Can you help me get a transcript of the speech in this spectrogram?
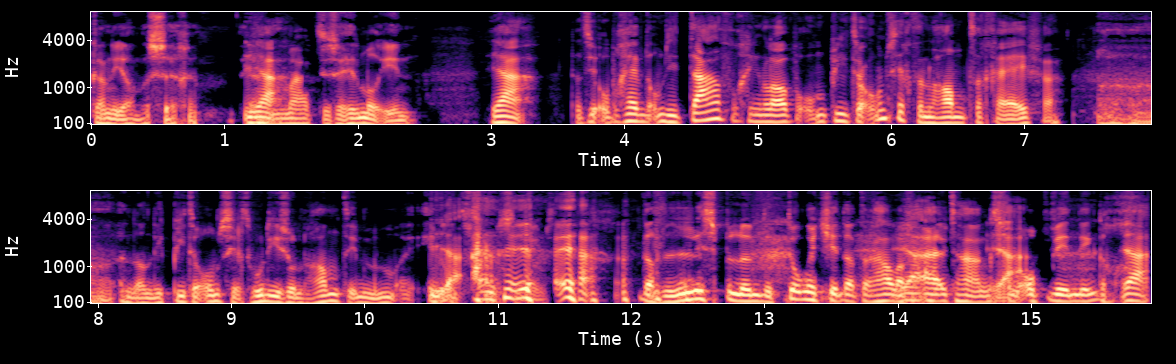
Kan niet anders zeggen. Ja, Ja. Maakte ze helemaal in. Ja, dat hij op een gegeven moment om die tafel ging lopen om Pieter Omzicht een hand te geven. Oh, en dan die Pieter Omzicht, hoe die zo'n hand in, in Ja. ontvangst neemt. ja. Dat lispelende tongetje dat er half uithangt van opwinding. God. Ja.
